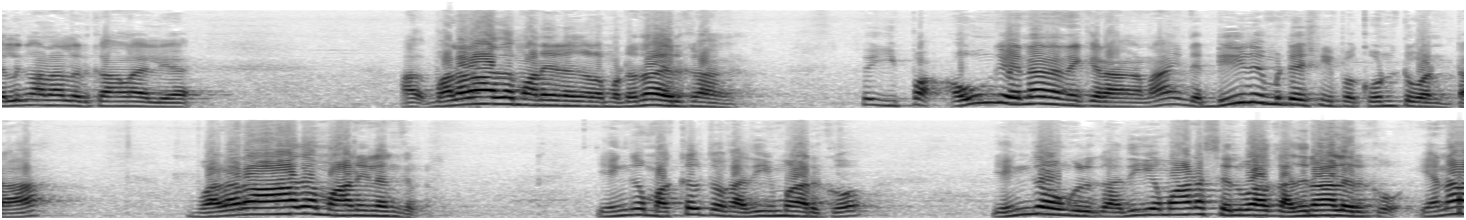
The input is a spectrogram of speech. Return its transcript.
தெலுங்கானாவில் இருக்காங்களா இல்லையா? வளராத மாநிலங்களில் மட்டும்தான் இருக்காங்க. ஸோ இப்போ அவங்க என்ன நினைக்கிறாங்கன்னா இந்த டீலிமிட்டேஷன் இப்போ கொண்டு வந்துட்டா வளராத மாநிலங்கள் எங்கே மக்கள் தொகை அதிகமாக இருக்கோ எங்கே உங்களுக்கு அதிகமான செல்வாக்கு அதனால இருக்கும் ஏன்னா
